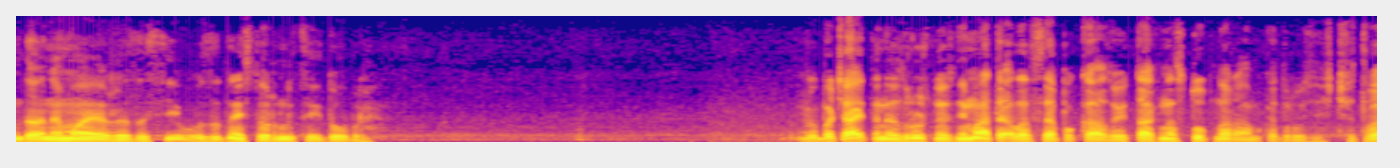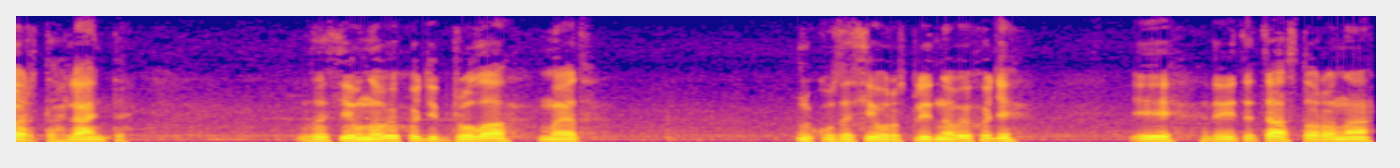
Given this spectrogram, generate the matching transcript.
да, немає вже засіву. З однієї сторони це й добре. Вибачайте, незручно знімати, але все показую. Так, наступна рамка, друзі. Четверта, гляньте. Засів на виході, бджола, мед. Яку засів розплід на виході. І дивіться, ця сторона.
